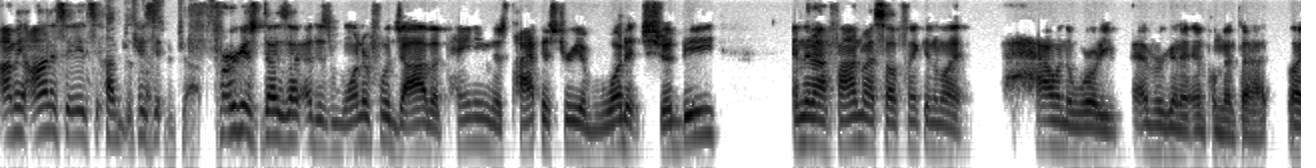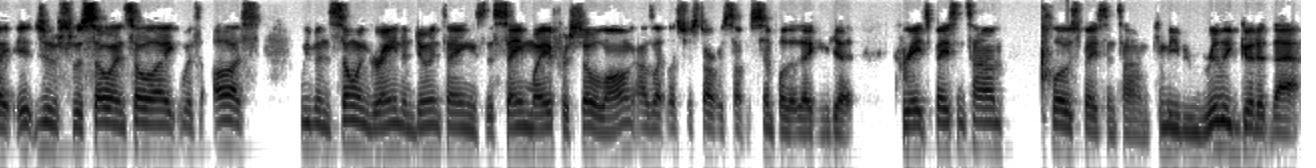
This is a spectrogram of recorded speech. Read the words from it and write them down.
I mean, honestly, it's I'm just because Fergus does a, this wonderful job of painting this tapestry of what it should be, and then I find myself thinking, I'm like, how in the world are you ever going to implement that? Like, it just was so. And so, like with us, we've been so ingrained in doing things the same way for so long. I was like, let's just start with something simple that they can get. Create space and time, close space and time. Can we be really good at that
